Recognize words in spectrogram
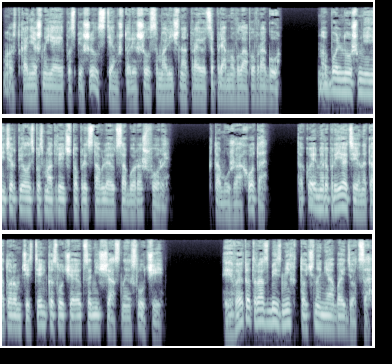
Может, конечно, я и поспешил с тем, что решил самолично отправиться прямо в лапы врагу, но больно уж мне не терпелось посмотреть, что представляют собой рашфоры. К тому же охота — такое мероприятие, на котором частенько случаются несчастные случаи. И в этот раз без них точно не обойдется.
